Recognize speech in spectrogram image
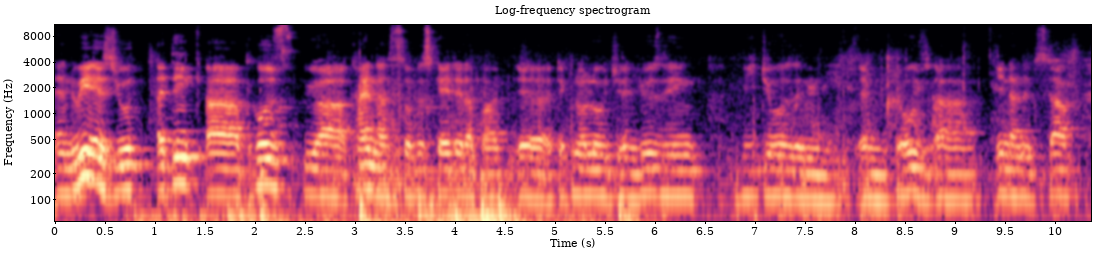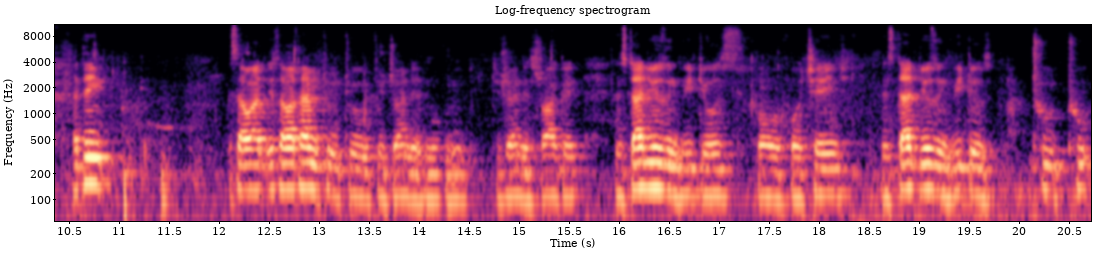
And we as youth, I think uh, because we are kind of sophisticated about uh, technology and using videos and, and those uh, internet stuff, I think it's our, it's our time to, to, to join the movement, to join the struggle, and start using videos for, for change, and start using videos to, to,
